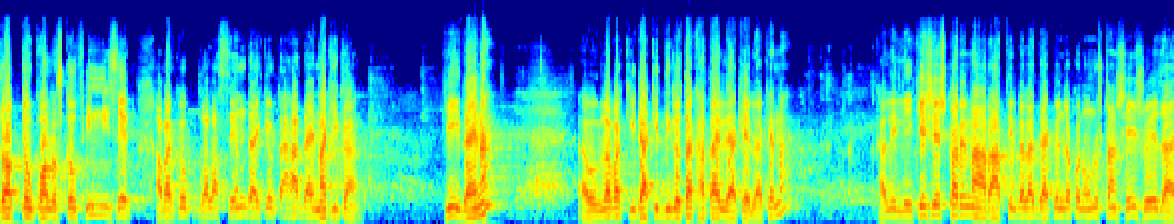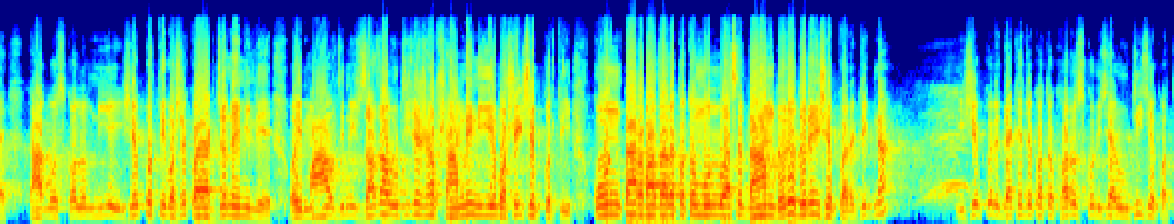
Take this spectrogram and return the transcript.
জগ, কেউ কলস, কেউ ফিন্নি সেট, আবার কেউ গলা সেন দেয়, কেউ টাহা দেয়, নাকি কান কি, দেয় না? ওগুলো আবার কি ডাকি দিল তা খাতায় লেখে লেখে না? খালি লিখে শেষ করে না, রাত্রির বেলা দেখবেন যখন অনুষ্ঠান শেষ হয়ে যায়, কাগজ কলম নিয়ে হিসেব করতে বসে কয়েকজনে মিলে, ওই মাল জিনিস যা যা উঠিছে সব সামনে নিয়ে বসে হিসেব করতে। কোনটার বাজারে কত মূল্য আছে, দাম ধরে ধরে হিসেব করে, ঠিক না? হিসেব করে দেখে যে কত খরচ করিছে আর উঠিছে কত।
